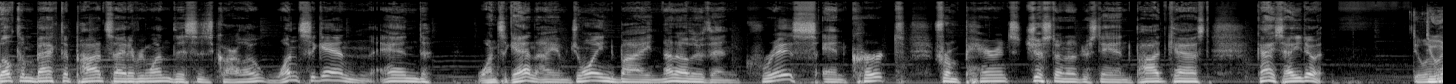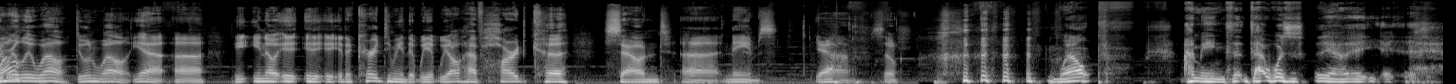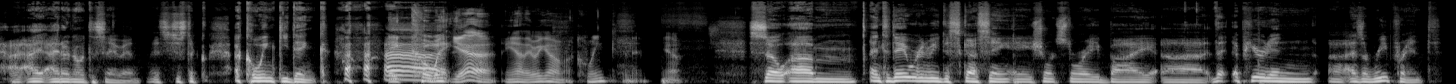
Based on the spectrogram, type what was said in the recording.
Welcome back to Podside, everyone. This is Carlo once again. And once again, I am joined by none other than Chris and Kurt from Parents Just Don't Understand podcast. Guys, how you doing? Doing, doing well. really well doing well yeah uh y- you know it, it it occurred to me that we we all have hard k sound uh names Yeah. um so Well, I mean, th- that was, you know, it- it- I, I don't know what to say, man. It's just a, a coinky dink. a coink yeah yeah there we go a quink yeah So, um, and today we're going to be discussing a short story by uh, that appeared in uh, as a reprint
